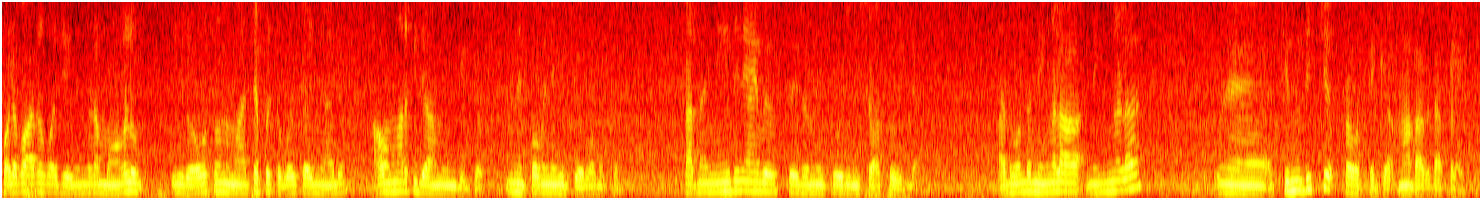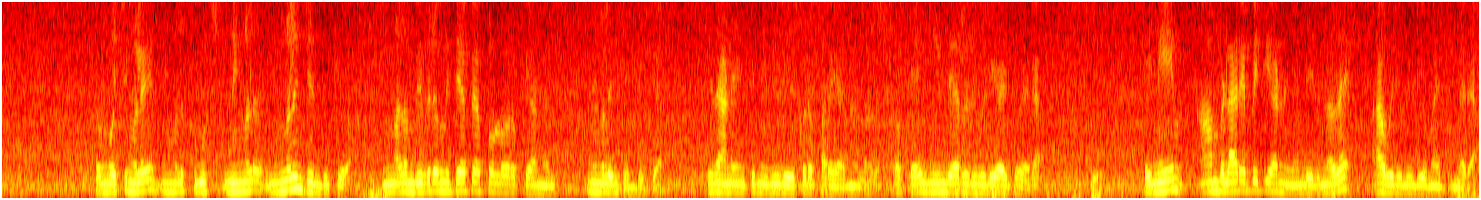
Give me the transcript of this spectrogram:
കൊലപാതകമോ ചെയ്ത് നിങ്ങളുടെ മകളും ഈ രോഗത്തുനിന്ന് മാറ്റപ്പെട്ടു പോയി കഴിഞ്ഞാലും അവന്മാർക്ക് ജാമ്യം കിട്ടും. ഇന്നിപ്പോൾ അവന് കിട്ടിയോ കൊടുക്കും കാരണം നീതിന്യായ വ്യവസ്ഥയിലൊന്നും ഇപ്പോൾ ഒരു വിശ്വാസവും ഇല്ല. അതുകൊണ്ട് നിങ്ങൾ നിങ്ങൾ ചിന്തിച്ച് പ്രവർത്തിക്കുക മാതാപിതാക്കളെ. പെൺകൊച്ചുങ്ങളെ നിങ്ങൾ സൂക്ഷി നിങ്ങൾ നിങ്ങളും ചിന്തിക്കുക. നിങ്ങളും വിവരം വിദ്യാഭ്യാസമുള്ളവരൊക്കെയാണ് നിങ്ങളും ചിന്തിക്കുക. ഇതാണ് എനിക്ക് ഈ വീഡിയോയിൽ കൂടെ പറയാനുള്ളത്. ഓക്കെ ഇനിയും വേറൊരു വീഡിയോ ആയിട്ട് വരാം. ഇനിയും ആമ്പിള്ളാരെ പറ്റിയാണ് ഞാൻ വരുന്നത്. ആ ഒരു വീഡിയോ ആയിട്ടും വരാം.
